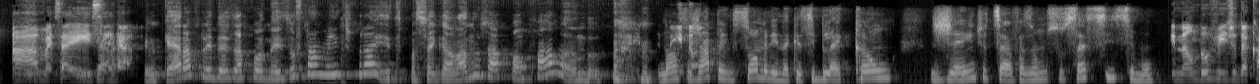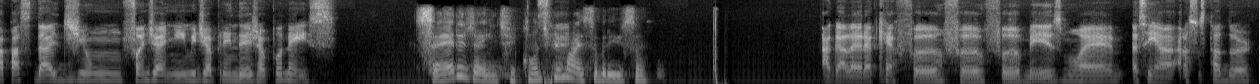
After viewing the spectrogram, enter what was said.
Ah, mas aí eu quero, é... eu quero aprender japonês justamente para isso, para chegar lá no Japão falando. Nossa, não... já pensou, menina, que esse blecão, gente do céu, vai fazer um sucessíssimo. E não duvide da capacidade de um fã de anime de aprender japonês. Sério, gente? Conte-me mais sobre isso. A galera que é fã, fã, fã mesmo, é assim, assustador.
